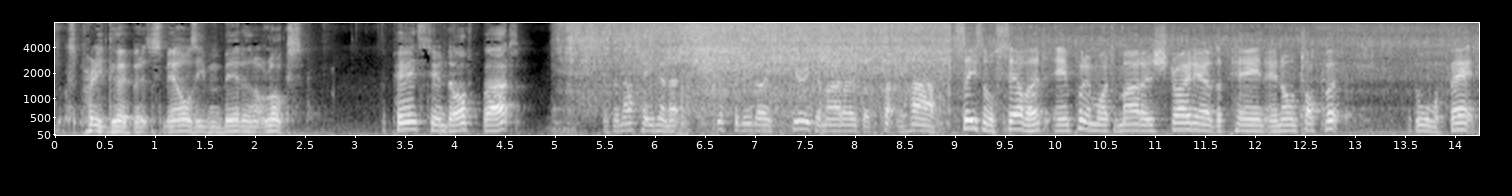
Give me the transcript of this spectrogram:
looks pretty good, but it smells even better than it looks. The pan's turned off, but there's enough heat in it just to do those cherry tomatoes I've cut in half. Seasonal salad, and putting my tomatoes straight out of the pan and on top of it, with all the fat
